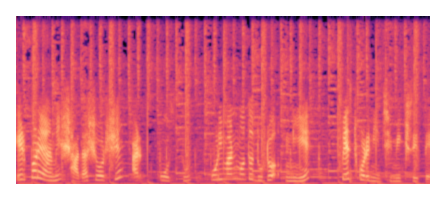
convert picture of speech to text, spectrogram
এরপরে আমি সাদা সর্ষে আর পোস্ত পরিমাণ মতো দুটো নিয়ে পেস্ট করে নিয়েছি মিক্সিতে।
